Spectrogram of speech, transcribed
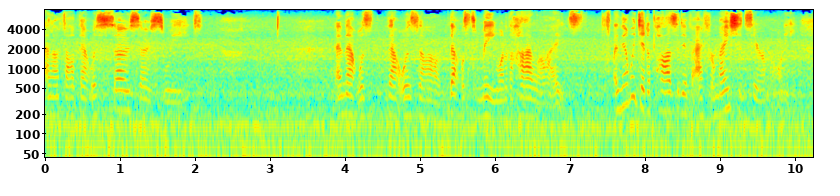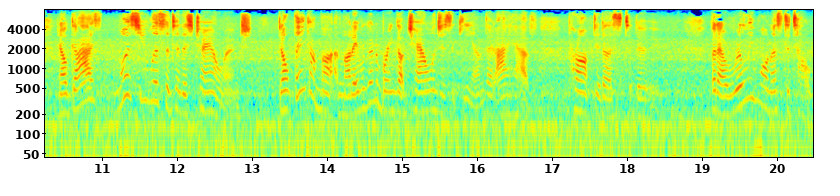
And I thought that was so, so sweet and that was that was uh, that was to me one of the highlights. And then we did a positive affirmation ceremony. Now, guys, once you listen to this challenge, don't think I'm not I'm not ever going to bring up challenges again that I have prompted us to do. But I really want us to talk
